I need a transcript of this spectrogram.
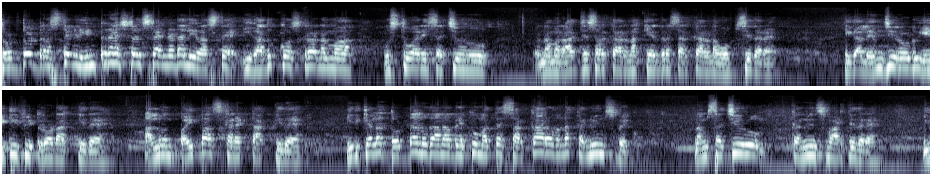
ದೊಡ್ಡ ದೊಡ್ಡ ರಸ್ತೆಗಳು ಇಂಟರ್ನ್ಯಾಷನಲ್ ಸ್ಟ್ಯಾಂಡರ್ಡ್ ಅಲ್ಲಿ ರಸ್ತೆ. ಈಗ ಅದಕ್ಕೋಸ್ಕರ ನಮ್ಮ ಉಸ್ತುವಾರಿ ಸಚಿವರು ನಮ್ಮ ರಾಜ್ಯ ಸರ್ಕಾರನ, ಕೇಂದ್ರ ಸರ್ಕಾರನ ಒಪ್ಪಿಸಿದ್ದಾರೆ ಈಗ ಅಲ್ಲಿ M G road eighty feet road ಆಗ್ತಿದೆ. ಅಲ್ಲೊಂದು ಬೈಪಾಸ್ ಕನೆಕ್ಟ್ ಆಗ್ತಿದೆ. ಇದಕ್ಕೆಲ್ಲ ದೊಡ್ಡ ಅನುದಾನ ಬೇಕು ಮತ್ತೆ ಸರ್ಕಾರವನ್ನ ಕನ್ವಿನ್ಸ್ ಬೇಕು. ನಮ್ಮ ಸಚಿವರು ಕನ್ವಿನ್ಸ್ ಮಾಡ್ತಿದ್ದಾರೆ. ಈ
